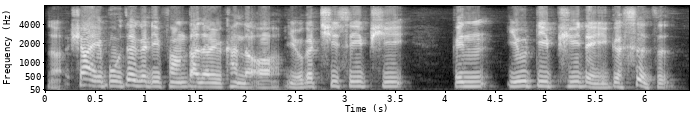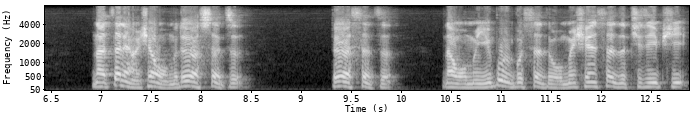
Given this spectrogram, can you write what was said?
那下一步这个地方大家又看到啊，有个 TCP 跟 UDP 的一个设置，那这两项我们都要设置，都要设置。那我们一步一步设置，我们先设置 TCP。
